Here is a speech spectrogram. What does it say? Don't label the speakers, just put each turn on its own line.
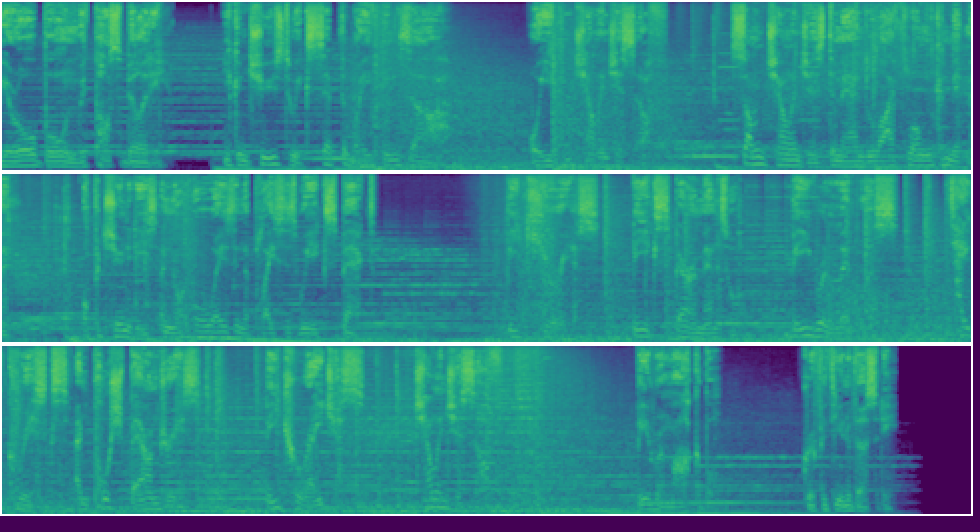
We are all born with possibility. You can choose to accept the way things are, or you can challenge yourself. Some challenges demand lifelong commitment. Opportunities are not always in the places we expect. Be curious, be experimental, be relentless. Take risks and push boundaries. Be courageous. Challenge yourself. Be remarkable. Griffith University.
